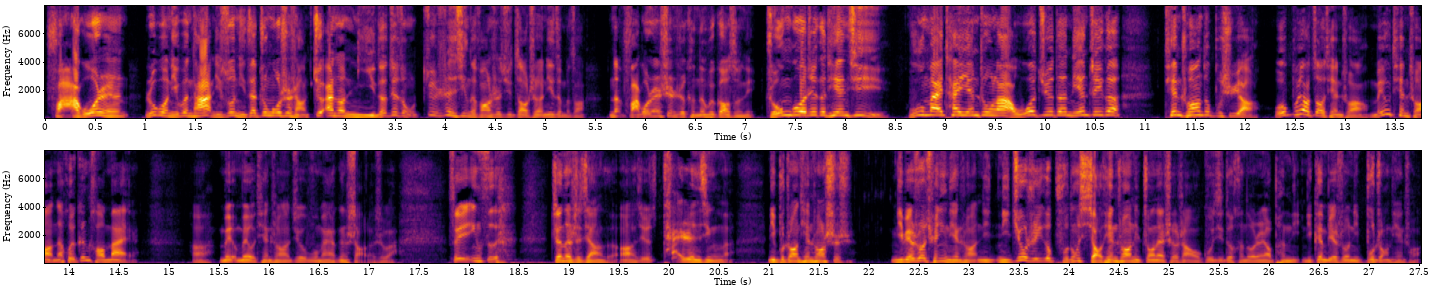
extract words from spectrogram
法国人，如果你问他，你说你在中国市场就按照你的这种最任性的方式去造车，你怎么造？那法国人甚至可能会告诉你，中国这个天气雾霾太严重了，我觉得连这个天窗都不需要，我不要造天窗，没有天窗那会更好卖，啊，没有没有天窗就雾霾更少了，是吧？所以因此 真的是这样子啊，就太任性了，你不装天窗试试。你别说全景天窗，你你就是一个普通小天窗，你装在车上，我估计都很多人要喷你。你更别说你不装天窗。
